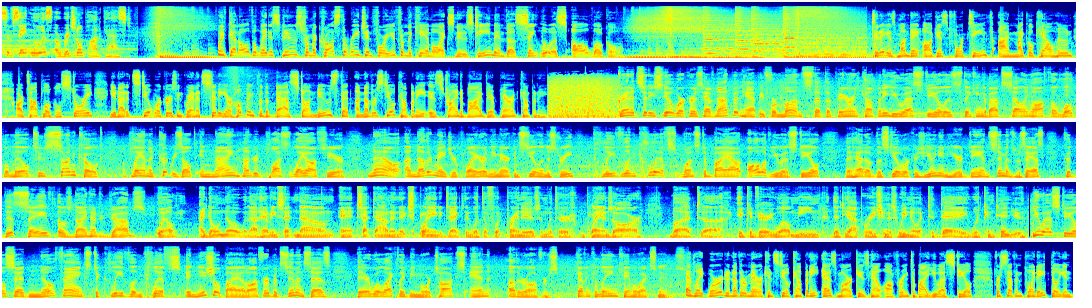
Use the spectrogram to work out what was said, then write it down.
Voice of St. Louis original podcast. We've got all the latest news from across the region for you from the KMOX News team in the St. Louis All Local. Today is Monday, August 14th. I'm Michael Calhoun. Our top local story United Steelworkers in Granite City are hoping for the best on news that another steel company is trying to buy their parent company. Granite City steelworkers have not been happy for months that the parent company, U.S. Steel, is thinking about selling off the local mill to Suncoke, a plan that could result in 900 plus layoffs here. Now, another major player in the American steel industry, Cleveland Cliffs, wants to buy out all of U.S. Steel. The head of the Steelworkers Union here, Dan Simmons, was asked, could this save those 900 jobs? Well, I don't know without having sat down and sat down and explained exactly what the footprint is and what their plans are. But uh, it could very well mean that the operation as we know it today would continue. U.S. Steel said no thanks to Cleveland Cliffs' initial buyout offer, but Simmons says there will likely be more talks and other offers. Kevin Killeen, KMOX News. And late word, another American steel company, Esmark, is now offering to buy U.S. Steel for $7.8 billion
